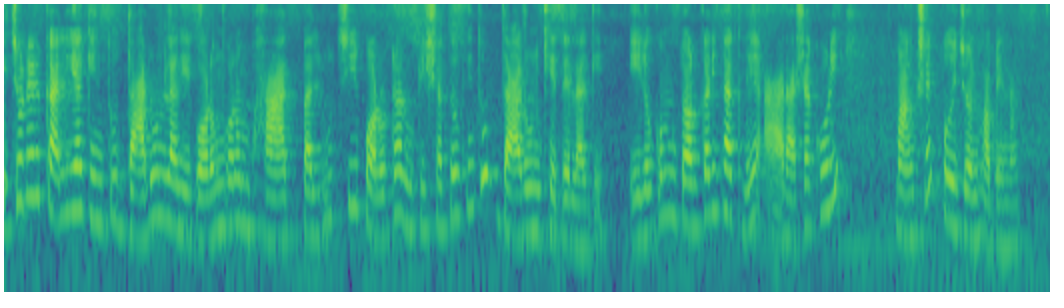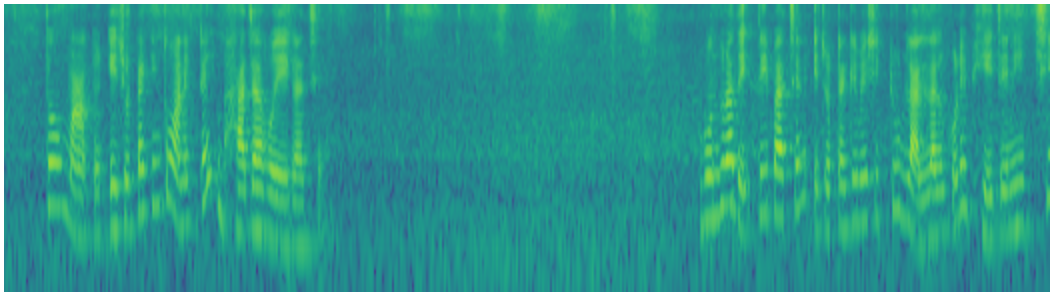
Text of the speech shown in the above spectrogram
এঁচড়ের কালিয়া কিন্তু দারুণ লাগে। গরম গরম ভাত বা লুচি, পরোটা, রুটির সাথেও কিন্তু দারুণ খেতে লাগে। এরকম তরকারি থাকলে আর আশা করি মাংসের প্রয়োজন হবে না। তো মা, এঁচড়টা কিন্তু অনেকটাই ভাজা হয়ে গেছে। বন্ধুরা দেখতেই পাচ্ছেন, এঁচড়টাকে বেশ একটু লাল লাল করে ভেজে নিচ্ছি।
